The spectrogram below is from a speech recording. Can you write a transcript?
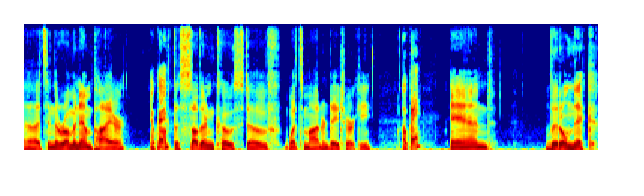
Uh, it's in the Roman Empire, Okay. off the southern coast of what's modern day Turkey. Okay. And little Nick,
